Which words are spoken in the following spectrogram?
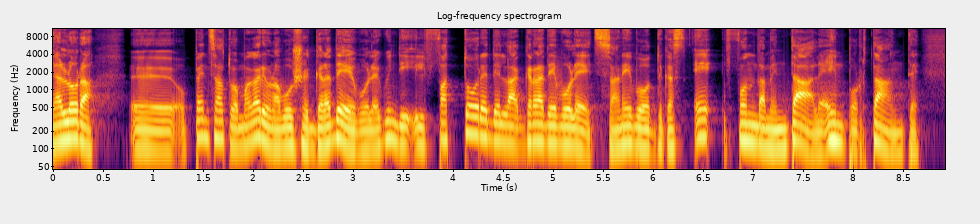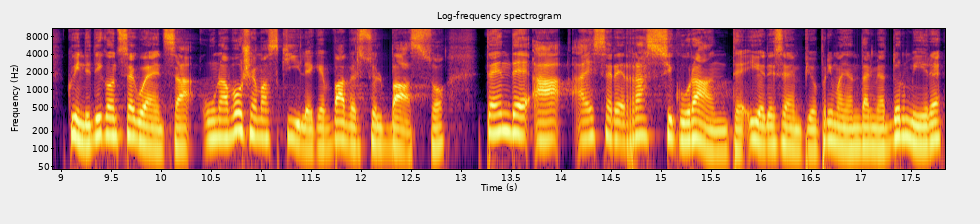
E allora eh, ho pensato magari a una voce gradevole, quindi il fattore della gradevolezza nei podcast è fondamentale, è importante. Quindi di conseguenza una voce maschile che va verso il basso tende a, a essere rassicurante. Io ad esempio prima di andarmi a dormire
